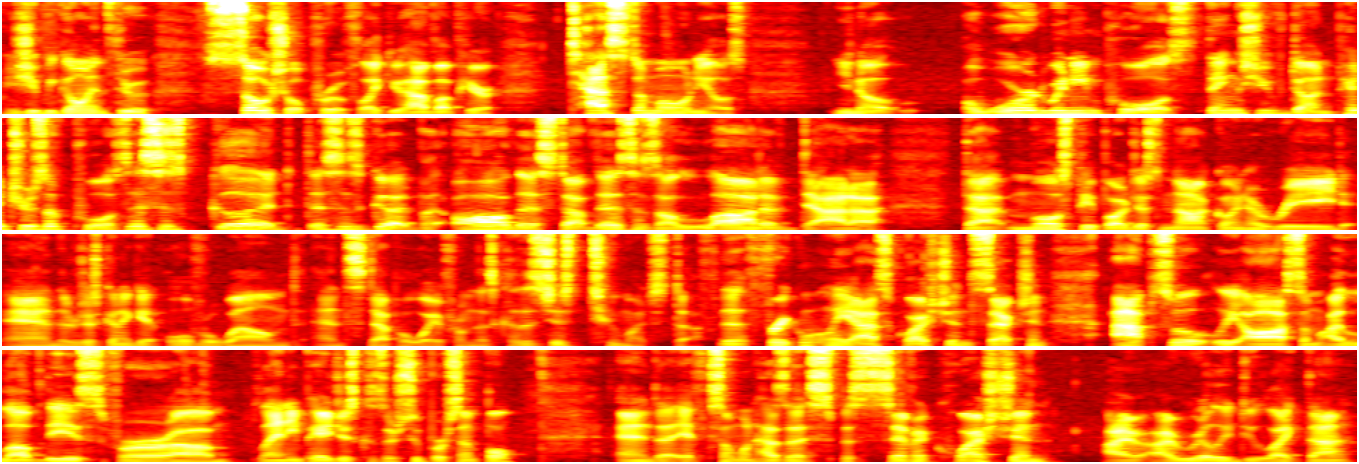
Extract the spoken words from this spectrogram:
You should be going through social proof like you have up here, testimonials, you know, award winning pools, things you've done, pictures of pools. This is good. This is good. But all this stuff, this is a lot of data that most people are just not going to read and they're just going to get overwhelmed and step away from this because it's just too much stuff. The frequently asked questions section, absolutely awesome. I love these for um, landing pages because they're super simple. And uh, if someone has a specific question, I, I really do like that.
